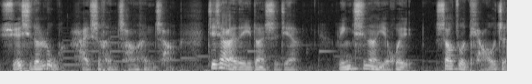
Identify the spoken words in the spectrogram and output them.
学习的路还是很长很长。接下来的一段时间，灵七呢也会稍作调整，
